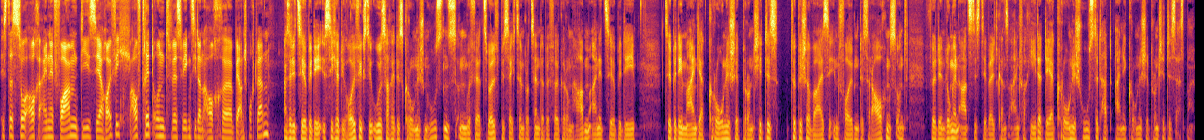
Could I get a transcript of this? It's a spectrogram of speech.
Ist das so auch eine Form, die sehr häufig auftritt und weswegen sie dann auch äh, beansprucht werden? Also die COPD ist sicher die häufigste Ursache des chronischen Hustens. Ungefähr 12 bis 16 Prozent der Bevölkerung haben eine COPD. COPD meint ja chronische Bronchitis, typischerweise infolgen des Rauchens. Und für den Lungenarzt ist die Welt ganz einfach. Jeder, der chronisch hustet, hat eine chronische Bronchitis erstmal.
